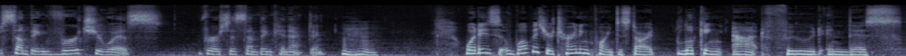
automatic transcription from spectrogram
something virtuous versus something connecting. Mm-hmm. what is what was your turning point to start looking at food in this?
